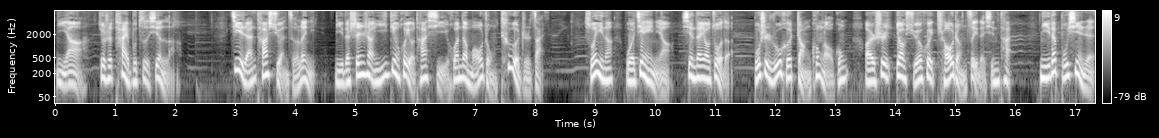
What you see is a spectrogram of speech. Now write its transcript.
你呀。就是太不自信了。既然他选择了你，你的身上一定会有他喜欢的某种特质在。所以呢，我建议你啊，现在要做的不是如何掌控老公，而是要学会调整自己的心态。你的不信任，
